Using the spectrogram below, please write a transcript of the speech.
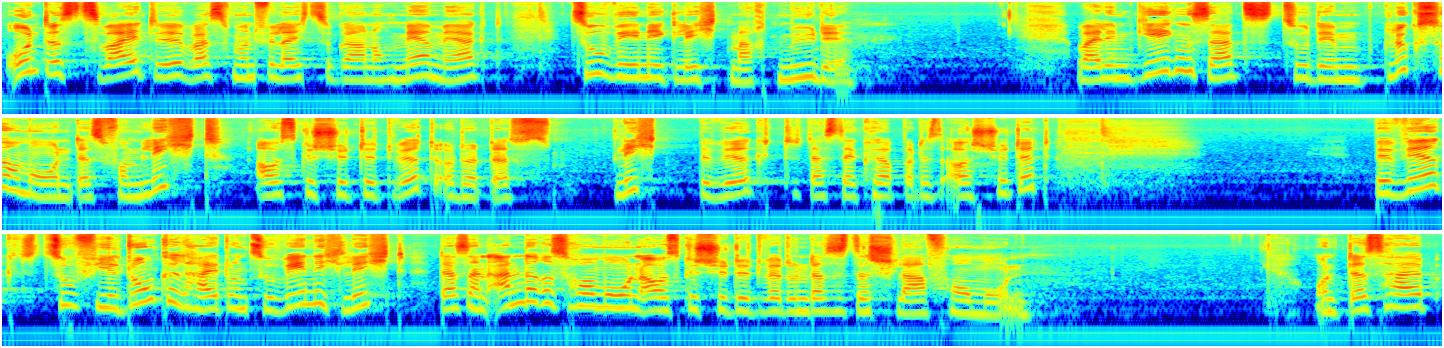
Und das Zweite, was man vielleicht sogar noch mehr merkt, zu wenig Licht macht müde. Weil im Gegensatz zu dem Glückshormon, das vom Licht ausgeschüttet wird oder das Licht bewirkt, dass der Körper das ausschüttet, bewirkt zu viel Dunkelheit und zu wenig Licht, dass ein anderes Hormon ausgeschüttet wird und das ist das Schlafhormon. Und deshalb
